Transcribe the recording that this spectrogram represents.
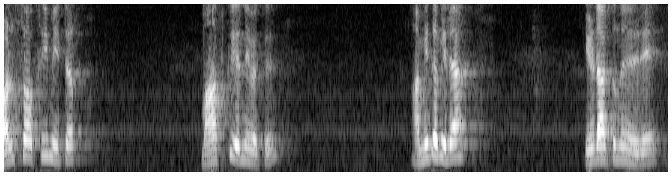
പൾസ് ഓക്സിമീറ്റർ മാസ്ക് എന്നിവയ്ക്ക് അമിത വില ഈടാക്കുന്നതിനെതിരെ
